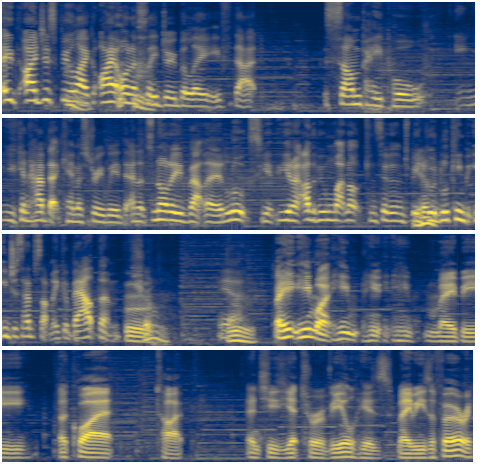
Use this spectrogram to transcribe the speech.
it, I just feel like I honestly do believe that some people you can have that chemistry with, and it's not even about their looks. You, you know, other people might not consider them to be Yeah. good looking, but you just have something about them. Mm. sure. Yeah. Mm. But he, he might. He, he he may be a quiet type, and she's yet to reveal his. Maybe he's a furry.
